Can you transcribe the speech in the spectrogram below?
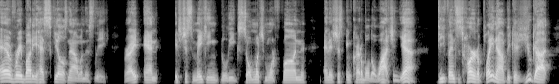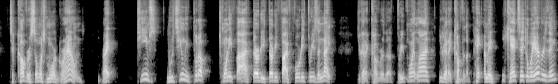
Everybody has skills now in this league, right? And it's just making the league so much more fun and it's just incredible to watch. And yeah, defense is harder to play now because you got to cover so much more ground, right? Teams routinely put up 25, 30, 35, 43s a night. You got to cover the three point line. You got to cover the paint. I mean, you can't take away everything,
